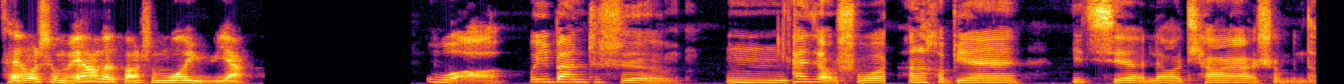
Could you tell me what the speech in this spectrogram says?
采用什么样的方式摸鱼呀？我我一般就是嗯看小说，完了和别人一起聊天啊什么的。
